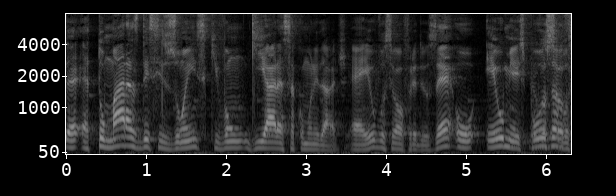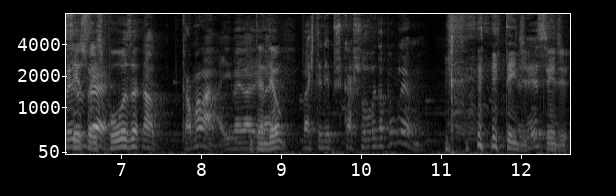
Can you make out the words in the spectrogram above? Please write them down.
é, é, tomar as decisões que vão guiar essa comunidade? É eu, você, o Alfredo e o Zé? Ou eu, minha esposa, você, sua Zé. esposa? Não, calma lá. Aí vai, Entendeu? Vai, vai estender pros cachorros, vai dar problema. entendi, entendi.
